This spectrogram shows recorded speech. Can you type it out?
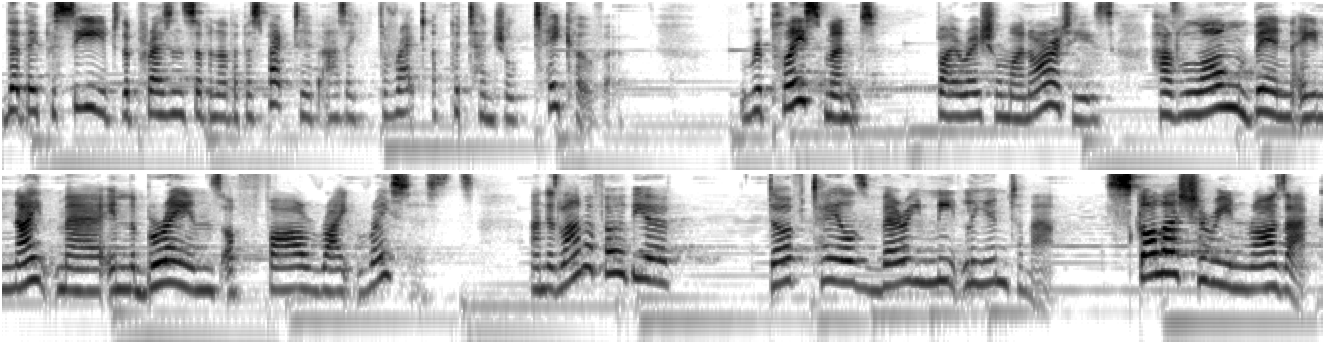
that they perceived the presence of another perspective as a threat of potential takeover. Replacement by racial minorities has long been a nightmare in the brains of far right racists, and Islamophobia dovetails very neatly into that. Scholar Sherene Razack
